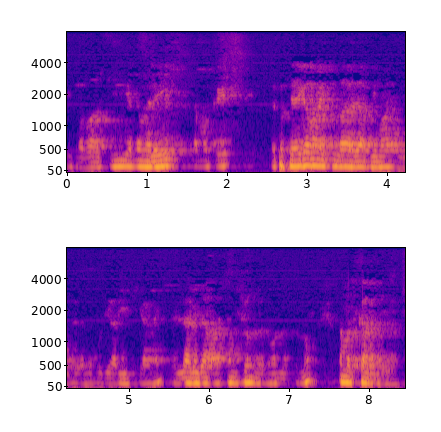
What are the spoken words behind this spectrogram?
ഈ പ്രവാസി എന്ന നിലയിൽ നമുക്ക് പ്രത്യേകമായിട്ടുള്ള ഒരു അഭിമാനമുണ്ട് എന്ന് കൂടി അറിയിക്കുകയാണ്. എല്ലാവിധ ആശംസകളും നിർത്തുന്നു. നമസ്കാരം ചെയ്യാം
